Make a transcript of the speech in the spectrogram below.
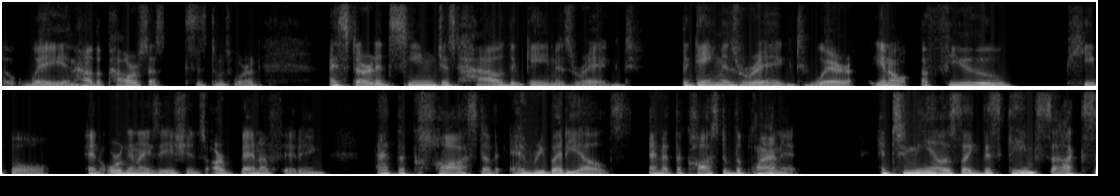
way and how the power systems work, I started seeing just how the game is rigged. The game is rigged where, you know, a few people and organizations are benefiting at the cost of everybody else and at the cost of the planet. And to me, I was like, this game sucks.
